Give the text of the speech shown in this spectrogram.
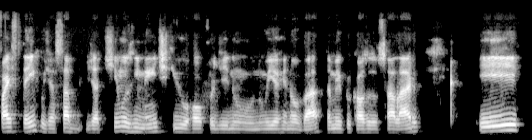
faz tempo, já, sabe, já tínhamos em mente que o Hofford não, não ia renovar, também por causa do salário, e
